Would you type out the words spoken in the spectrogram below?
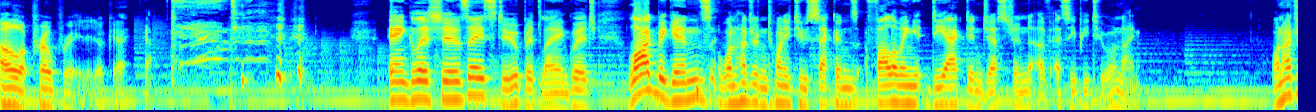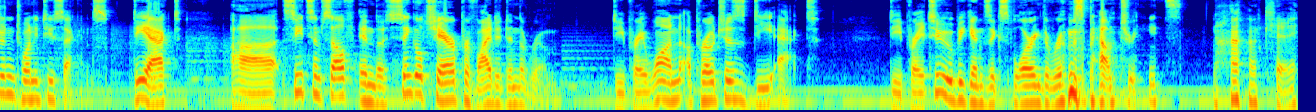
Oh, appropriated. Okay. Yeah. English is a stupid language. Log begins 122 seconds following deact ingestion of SCP 209. 122 seconds. Deact uh, seats himself in the single chair provided in the room. Dprey 1 approaches Deact. Dprey 2 begins exploring the room's boundaries. okay.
